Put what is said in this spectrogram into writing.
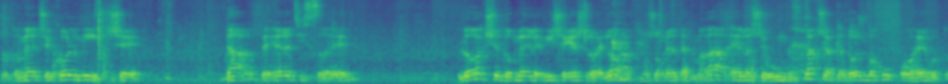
זאת אומרת שכל מי ש... דר בארץ ישראל לא רק שדומה למי שיש לו אלוה, כמו שאומרת הגמרא, אלא שהוא מובטח שהקדוש ברוך הוא אוהב אותו.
